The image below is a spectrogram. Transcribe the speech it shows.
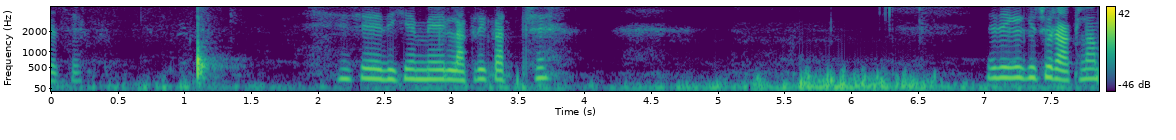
গেছে। যে এদিকে মেয়ে লাকড়ি কাটছে। এদিকে কিছু রাখলাম,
